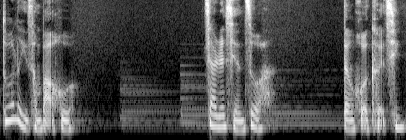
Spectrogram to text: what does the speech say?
多了一层保护。家人闲坐，灯火可亲。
